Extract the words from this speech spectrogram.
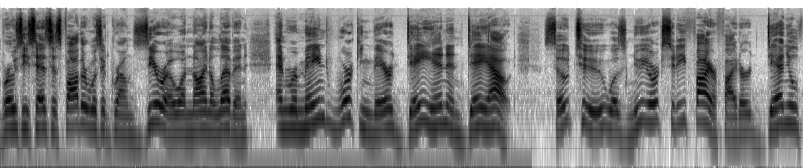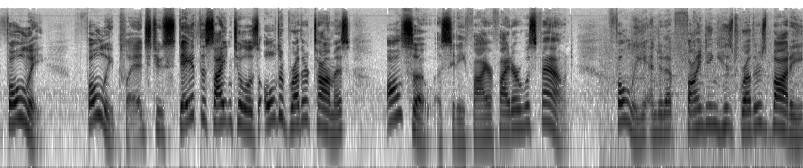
Brosi says his father was at ground zero on 9 11 and remained working there day in and day out. So too was New York City firefighter Daniel Foley. Foley pledged to stay at the site until his older brother Thomas, also a city firefighter, was found. Foley ended up finding his brother's body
